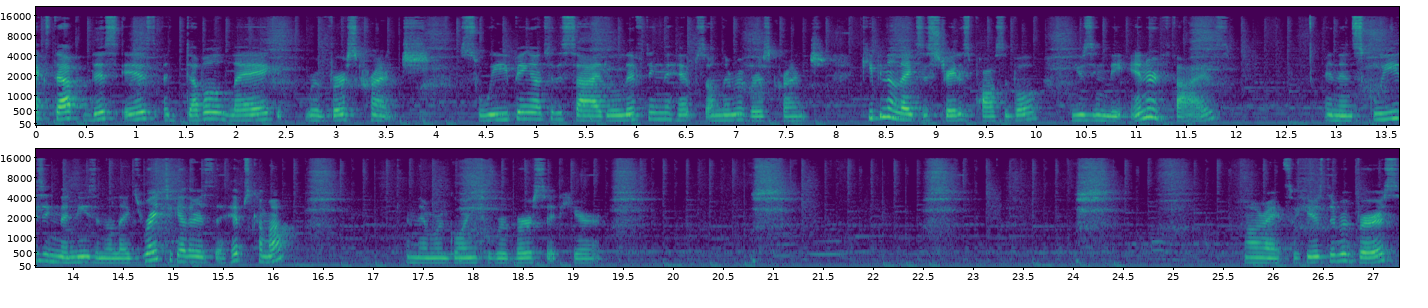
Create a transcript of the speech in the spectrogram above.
Next up, this is a double leg reverse crunch. Sweeping out to the side, lifting the hips on the reverse crunch, keeping the legs as straight as possible, using the inner thighs, and then squeezing the knees and the legs right together as the hips come up. And then we're going to reverse it here. All right, so here's the reverse.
